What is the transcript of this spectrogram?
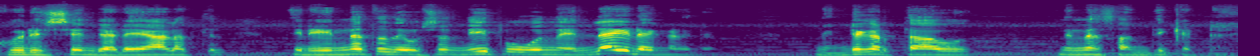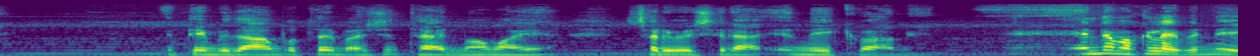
കുരിശിന്റെ അടയാളത്തിൽ ഇനി ഇന്നത്തെ ദിവസം നീ പോകുന്ന എല്ലാ ഇടങ്ങളിലും നിന്റെ കർത്താവ് നിന്നെ സന്ധിക്കട്ടെ. നിത്യം പിതാവും പുത്രൻ പരിശുദ്ധാത്മാവുമായ സർവീശ്വര എന്നീക്കുവാമേ. എന്റെ മക്കളെ പിന്നെ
